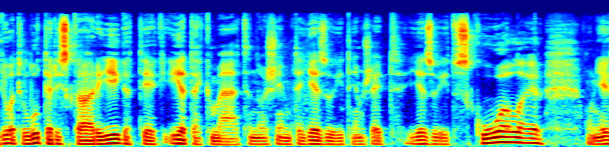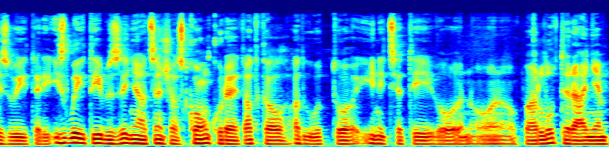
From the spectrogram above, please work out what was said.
ļoti luteriskā Rīga tiek ietekmēta no šiem jēzuītiem. Šeit jēzuītu skola ir, un jēzuīti arī izglītības ziņā cenšas konkurēt, atkal atgūt to iniciatīvu no, no pār luterāņiem.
